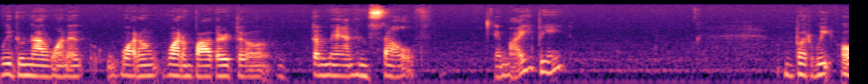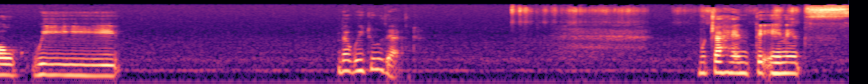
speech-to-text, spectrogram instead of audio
We do not want to want to, want to bother the the man himself. It might be, but we oh we but we do that. Mucha gente, and it's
